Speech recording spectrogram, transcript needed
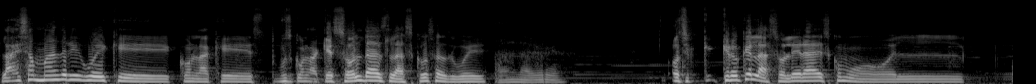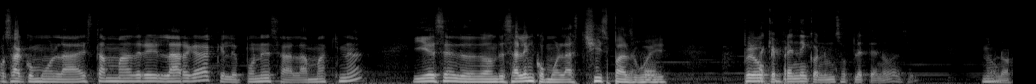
La esa madre, güey, que con la que pues con la que soldas las cosas, güey. Ah, la verga. O sea, creo que la solera es como el. O sea, como la esta madre larga que le pones a la máquina. Y es de donde salen como las chispas, güey. Pero. La que prenden con un soplete, ¿no? Así. no, ¿O no,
